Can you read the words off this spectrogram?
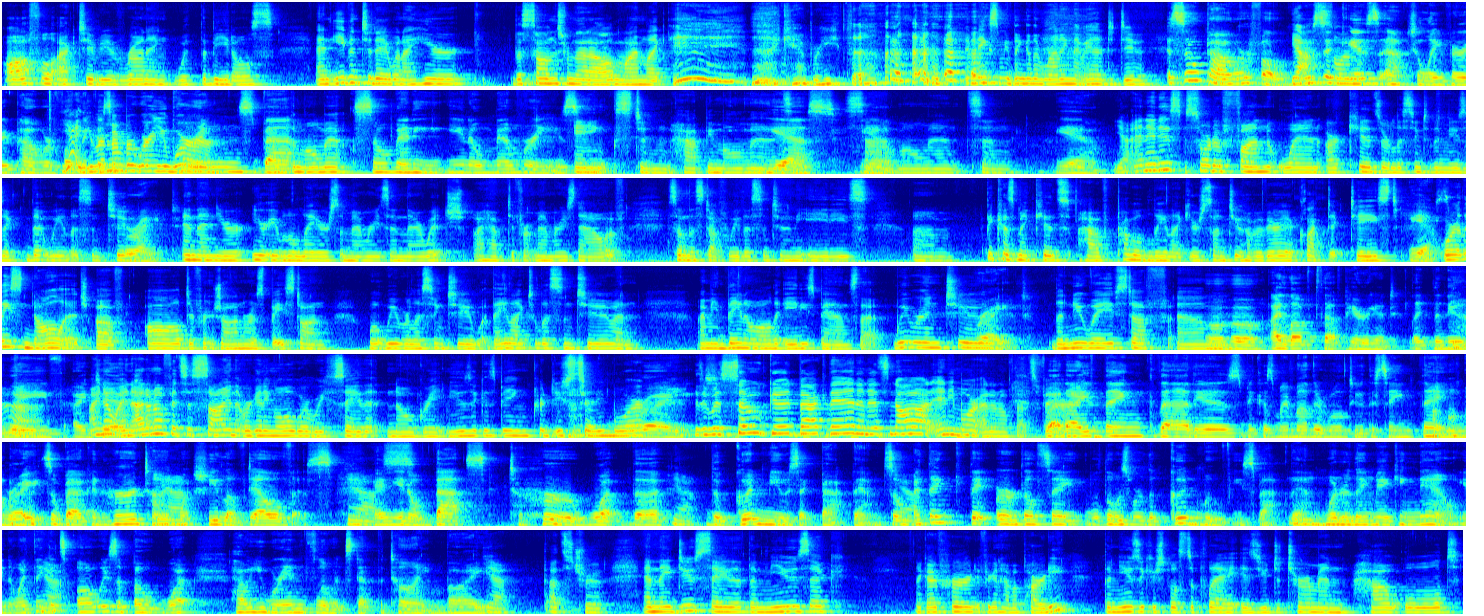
awful activity of running with the Beatles, and even today when I hear the songs from that album, I'm like, I can't breathe. it makes me think of the running that we had to do. It's so powerful. Yeah, Music so is actually very powerful. Yeah, you remember where you were brings at the moment, so many, you know, memories. angst and happy moments, Yes. sad moments, and Yeah. yeah, and it is sort of fun when our kids are listening to the music that we listen to. Right. and then you're you're able to layer some memories in there which i have different memories now of some of the stuff we listened to in the 80s um, because my kids have probably like your son too have a very eclectic taste Yes. or at least knowledge of all different genres based on what we were listening to what they like to listen to and i mean they know all the 80s bands that we were into right. The new wave stuff um, Uh huh. I loved that period, like the new Yeah. wave. I, I know, and I don't know if it's a sign that we're getting old where we say that no great music is being produced anymore. Right. Because it was so good back then and it's not anymore. I don't know if that's fair. But I think that is because my mother will do the same thing, right? So back in her time, Yeah. what she loved Elvis, yes. and you know that's to her what the Yeah. the good music back then. So Yeah. I think they or they'll say, well, those were the good movies back then. What are they Mhm. making now? You know, I think Yeah. it's always about what how you were influenced at the time by Yeah, that's true. And they do say that the music, like I've heard, if you're going to have a party, the music you're supposed to play is you determine how old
